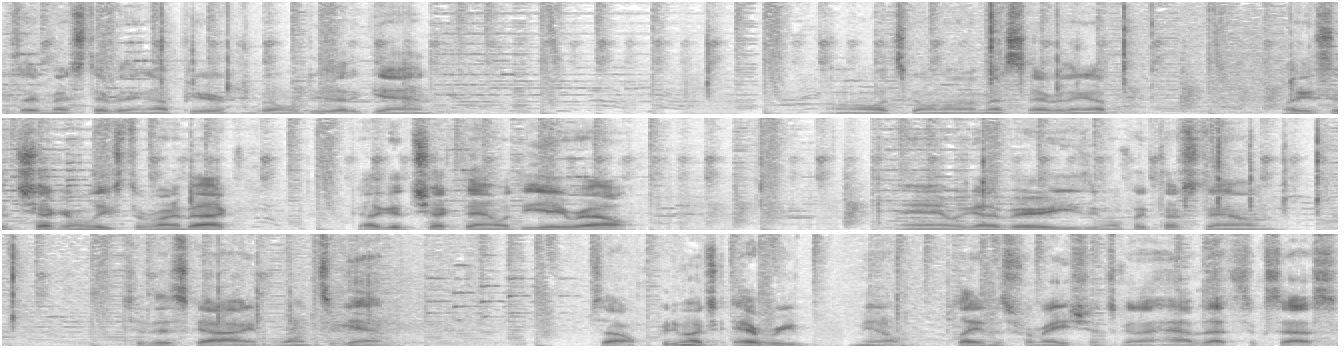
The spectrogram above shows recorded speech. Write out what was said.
As I messed everything up here. Then we'll do that again. I don't know what's going on. I'm messing everything up. Like I said, check and release the running back. Got a good check down with the A route. And we got a very easy one play touchdown to this guy once again. So pretty much every you know play in this formation is going to have that success.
